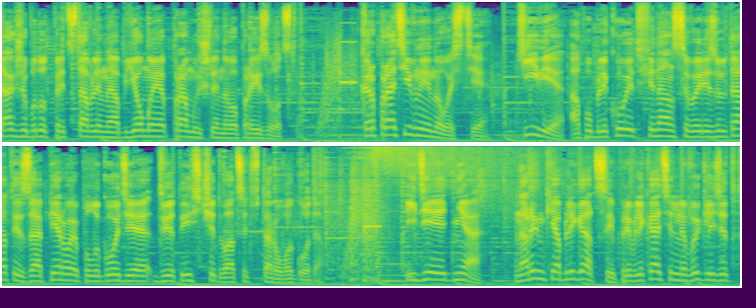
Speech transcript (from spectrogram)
Также будут представлены объемы промышленного производства. Корпоративные новости. Киви опубликует финансовые результаты за первое полугодие 2022 года. Идея дня. На рынке облигаций привлекательно выглядит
